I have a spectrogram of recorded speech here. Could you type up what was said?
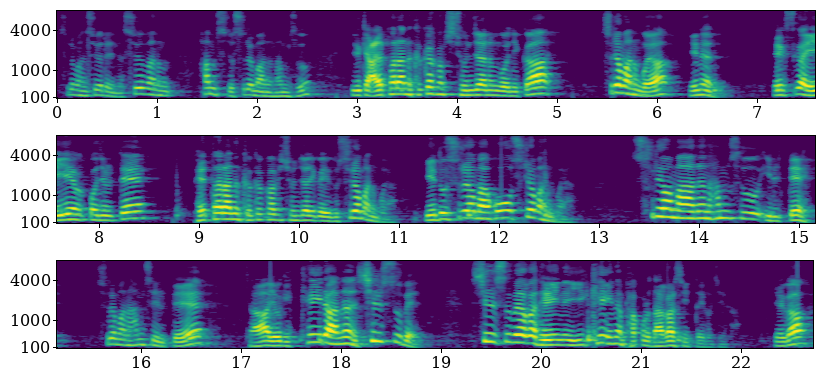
수렴하는 수열에 있는 수렴하는 함수죠. 수렴하는 함수. 이렇게 알파라는 극한값이 존재하는 거니까 수렴하는 거야. 얘는 x가 a에 가까워질 때 베타라는 극한값이 존재하니까 얘도 수렴하는 거야. 얘도 수렴하고 수렴하는 거야. 수렴하는 함수일 때, 수렴하는 함수일 때, 자 여기 k라는 실수배, 실수배가 되어 있는 이 k는 밖으로 나갈 수 있다 이거지. 얘가,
